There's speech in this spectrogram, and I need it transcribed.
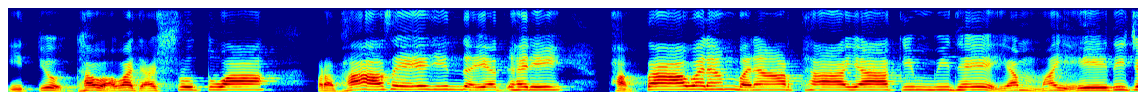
ഇത്യുദ്ധവവച ശ്രുത്വാ പ്രഭാസേ ചിന്തയദ്ഹരി ഭക്താവലംബനാർത്ഥായ കിം വിധേയം മയേതി ച.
